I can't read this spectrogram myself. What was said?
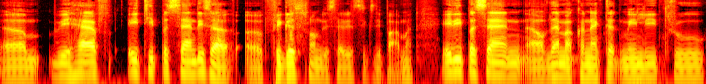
Um, we have 80%, these are uh, figures from the statistics department, 80% of them are connected mainly through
